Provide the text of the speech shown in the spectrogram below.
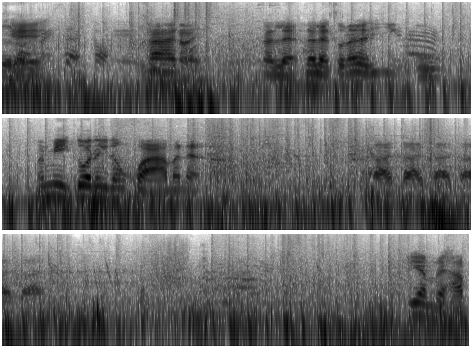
Secured Oh, all of okay. every sector. ฆ่าหน่อยนั่นแหละนั่นแหละตัวนั้นแหละที่ยิงกูมันมีอีกตัวหนึ่งตรงขวามันอะตายตายตายตายตายเยี่ยมเลยครับ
